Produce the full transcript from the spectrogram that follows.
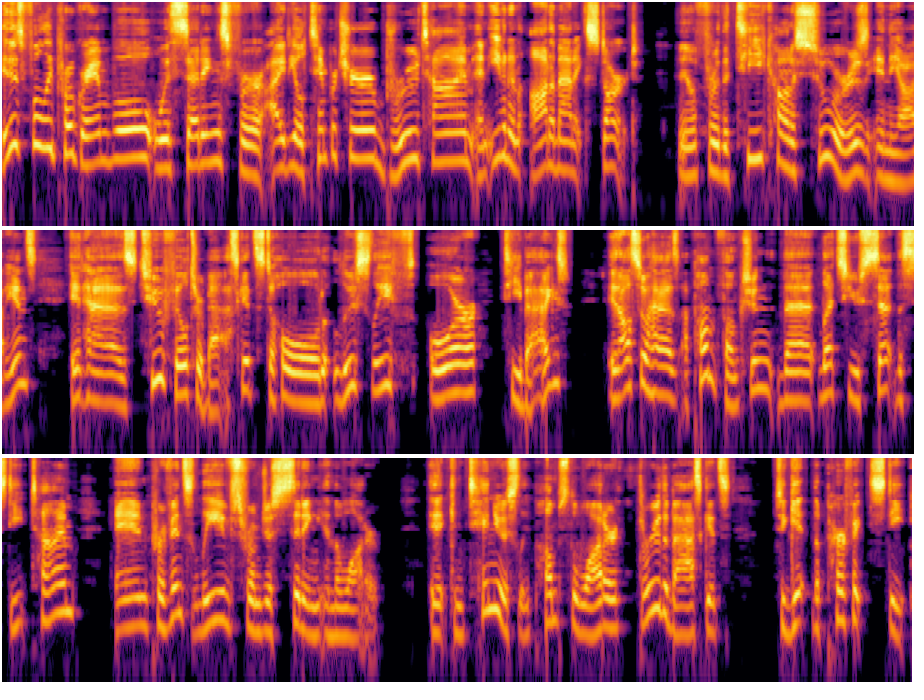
it is fully programmable with settings for ideal temperature, brew time, and even an automatic start. You know, for the tea connoisseurs in the audience, it has two filter baskets to hold loose leaves or tea bags. It also has a pump function that lets you set the steep time and prevents leaves from just sitting in the water. It continuously pumps the water through the baskets to get the perfect steep.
